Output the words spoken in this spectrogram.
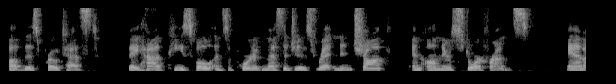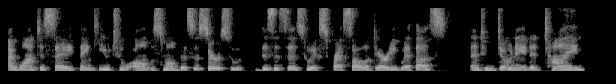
of this protest. They had peaceful and supportive messages written in chalk and on their storefronts. And I want to say thank you to all the small businesses who businesses who expressed solidarity with us and who donated time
